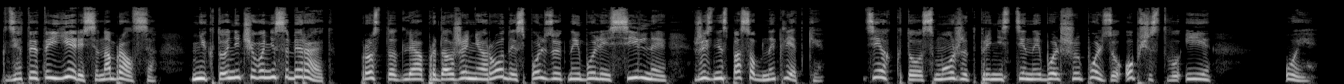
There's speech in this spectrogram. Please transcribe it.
«Где ты этой ереси набрался? Никто ничего не собирает. Просто для продолжения рода используют наиболее сильные, жизнеспособные клетки. Тех, кто сможет принести наибольшую пользу обществу и... Ой,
